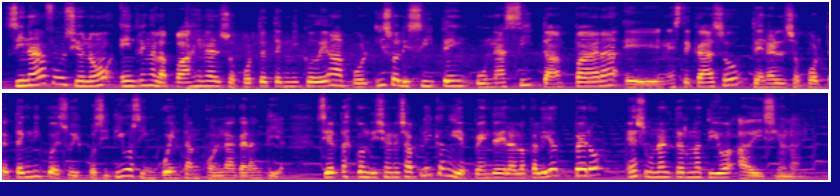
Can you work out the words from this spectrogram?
Si nada funcionó, entren a la página del soporte técnico de Apple y soliciten una cita para, eh, en este caso, tener el soporte técnico de su dispositivo si cuentan con la garantía. Ciertas condiciones aplican y depende de la localidad, pero es una alternativa adicional.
